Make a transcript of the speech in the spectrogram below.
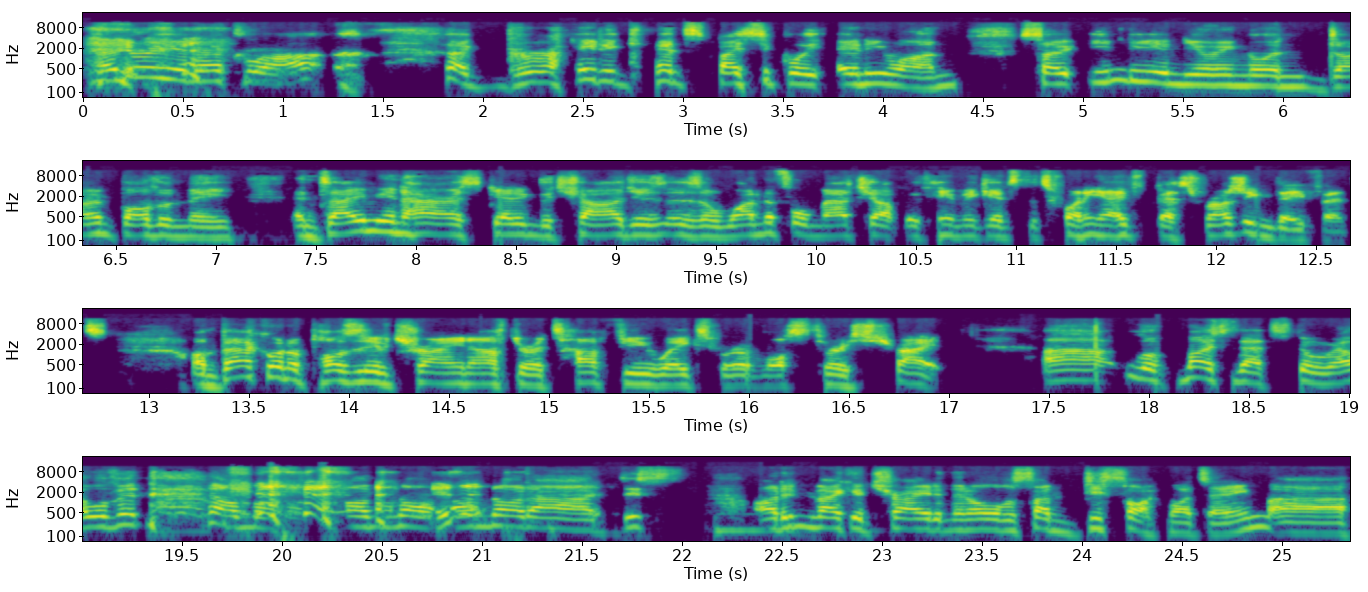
Henry and Ekeler are great against basically anyone. So India, New England don't bother me. And Damien Harris getting the Chargers is a wonderful matchup with him against the 28th best rushing defense. I'm back on a positive train after a tough few weeks where I've lost three straight. Uh, look, most of that's still relevant. I'm, I'm not. I'm not. Uh, dis- I didn't make a trade and then all of a sudden dislike my team. Uh, I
